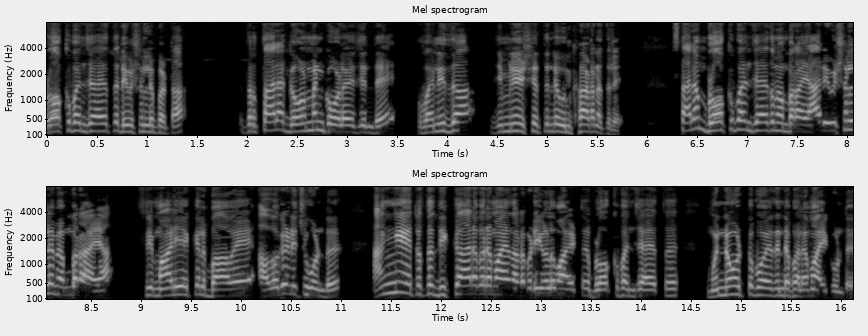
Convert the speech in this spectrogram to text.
ബ്ലോക്ക് പഞ്ചായത്ത് ഡിവിഷനിൽപ്പെട്ട തൃത്താല ഗവൺമെന്റ് കോളേജിന്റെ വനിതാ ജിംനേഷ്യത്തിന്റെ ഉദ്ഘാടനത്തിൽ സ്ഥലം ബ്ലോക്ക് പഞ്ചായത്ത് മെമ്പറായ ആ ഡിവിഷനിലെ മെമ്പറായ ശ്രീ മാളിയേക്കൽ ബാവയെ അവഗണിച്ചുകൊണ്ട് അങ്ങേയറ്റത്തെ ധിക്കാരപരമായ നടപടികളുമായിട്ട് ബ്ലോക്ക് പഞ്ചായത്ത് മുന്നോട്ട് പോയതിന്റെ ഫലമായിക്കൊണ്ട്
